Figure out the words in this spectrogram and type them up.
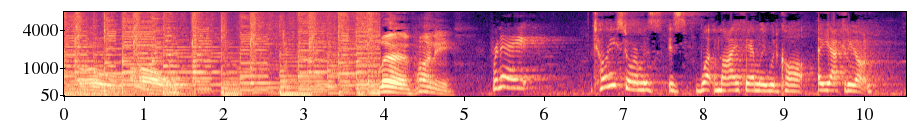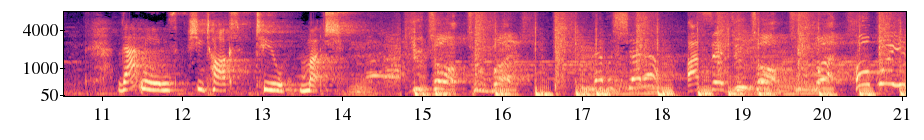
Oh. Oh. Live, honey. Renee, Toni Storm is, is what my family would call a yakaryon. That means she talks too much. You talk too much. Never shut up. I said you talk too much. Oh boy, you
